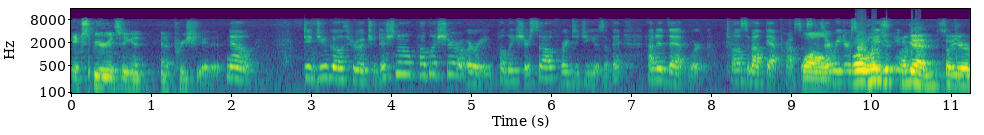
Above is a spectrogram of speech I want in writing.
experiencing it and appreciate it Now, did you go through a traditional publisher or you publish yourself or did you use a bit? How did that work? Tell us about that process because Well- our readers are Well, always. who's your- again, so your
